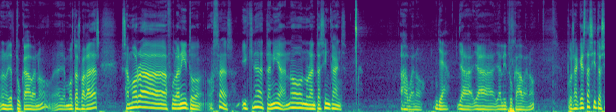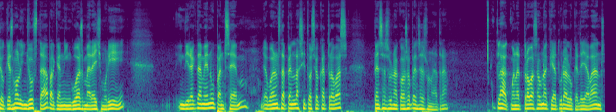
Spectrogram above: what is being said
bueno, ja et tocava, no? Eh, moltes vegades, s'ha mort a fulanito. Ostres, i quina edat tenia? No, 95 anys. Ah, bueno, Ja. ja, ja, ja li tocava, no? Pues aquesta situació, que és molt injusta, perquè ningú es mereix morir, indirectament ho pensem, llavors depèn la situació que et trobes, penses una cosa o penses una altra. Clar, quan et trobes a una criatura, el que deia abans,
